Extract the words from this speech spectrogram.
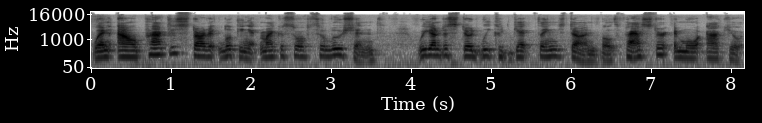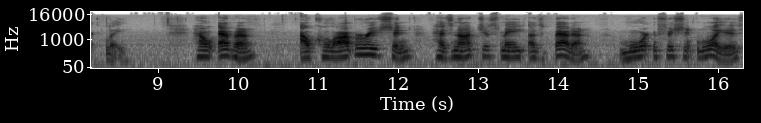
When our practice started looking at Microsoft solutions, we understood we could get things done both faster and more accurately. However, our collaboration has not just made us better, more efficient lawyers,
